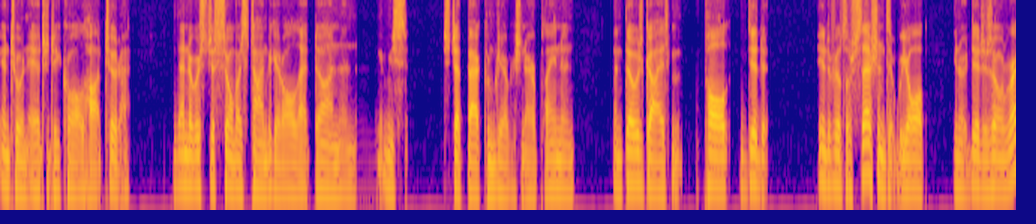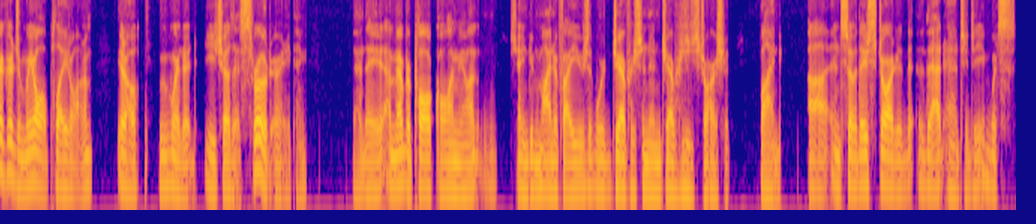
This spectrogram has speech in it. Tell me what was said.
into an entity called Hot Tuna. Then there was just so much time to get all that done, and we stepped back from Jefferson Airplane, and and those guys, Paul did individual sessions that we all, you know, did his own records, and we all played on them. You know, we weren't at each other's throat or anything. And they, I remember Paul calling me on saying, "Do you mind if I use the word Jefferson and Jefferson Starship?" Fine. Uh, and so they started that entity, which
